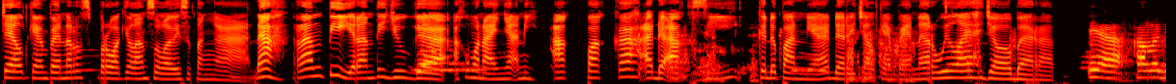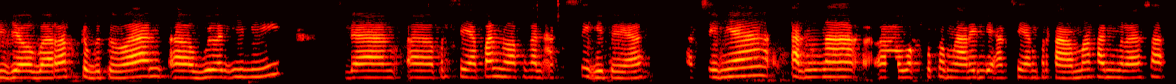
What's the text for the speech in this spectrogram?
Child Campaigners perwakilan Sulawesi Tengah. Nah, Ranti, Ranti juga, aku mau nanya nih, apakah ada aksi ke depannya dari Child Campaigner wilayah Jawa Barat? Iya, kalau di Jawa Barat kebetulan uh, bulan ini dan uh, persiapan melakukan aksi gitu ya. Aksinya karena uh, waktu kemarin di aksi yang pertama kami merasa,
